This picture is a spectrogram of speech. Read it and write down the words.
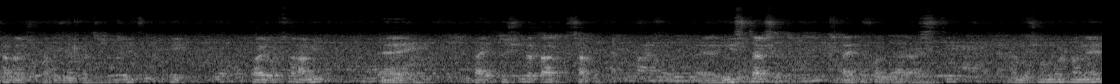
সাধারণ সম্পাদক নির্বাচিত হয়েছি। এই কয়েক বছর আমি দায়িত্বশীলতার সাথে নিষ্ঠার সাথে দায়িত্ব পালন করে আসছি। আমি সংগঠনের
